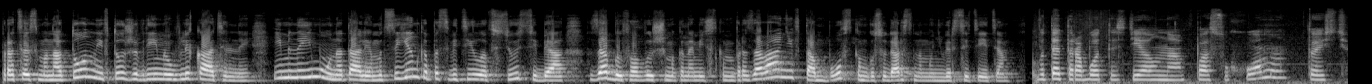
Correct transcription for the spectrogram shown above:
Процесс монотонный и в то же время увлекательный. Именно ему Наталья Мациенко посвятила всю себя, забыв о высшем экономическом образовании в Тамбовском государственном университете. Вот эта работа сделана по сухому, то есть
